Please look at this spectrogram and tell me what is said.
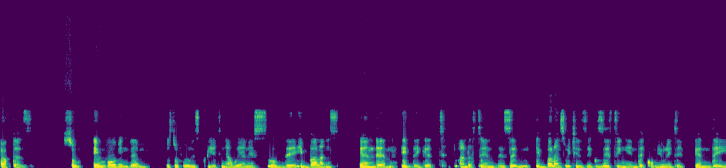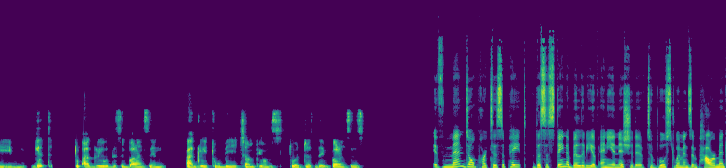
factors. So involving them, first of all, is creating awareness of the imbalance. And um, if they get to understand this um, imbalance which is existing in the community, and they get to agree with this imbalance and agree to be champions to address the imbalances. If men don't participate, the sustainability of any initiative to boost women's empowerment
